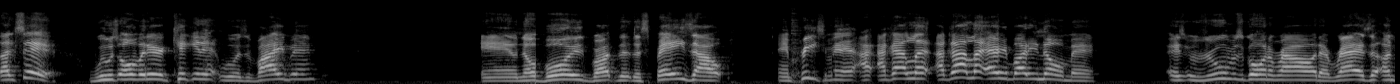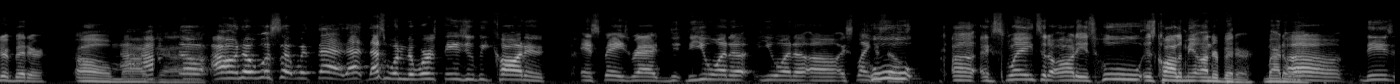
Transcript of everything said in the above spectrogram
like I said, we was over there kicking it, we was vibing, and no boys brought the, the spades out and preach, man. I, I gotta let I gotta let everybody know, man. It's rumors going around that Rad is an underbidder. Oh my I, I god! don't know. I don't know what's up with that. That that's one of the worst things you be caught in in spades, Rad. Do, do you wanna you wanna uh, explain Who yourself? uh explain to the audience who is calling me an underbidder? By the way, Uh, these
